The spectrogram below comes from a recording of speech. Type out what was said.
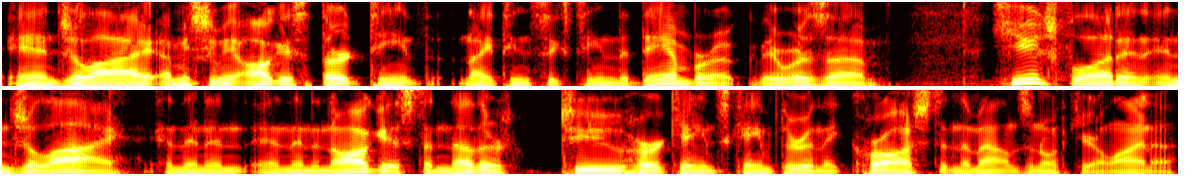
in July, I mean, excuse me, August 13th, 1916, the dam broke. There was a huge flood in, in July, and then in, and then in August, another two hurricanes came through and they crossed in the mountains of North Carolina.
